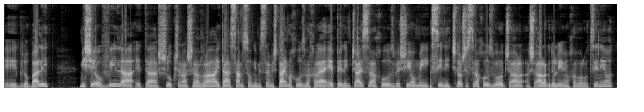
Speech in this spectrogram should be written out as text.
אה, גלובלית. מי שהובילה את השוק שנה שעברה הייתה סמסונג עם 22% ואחריה אפל עם 19% ושיומי הסינית 13% ועוד שאר, השאר הגדולים הם חברות סיניות.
